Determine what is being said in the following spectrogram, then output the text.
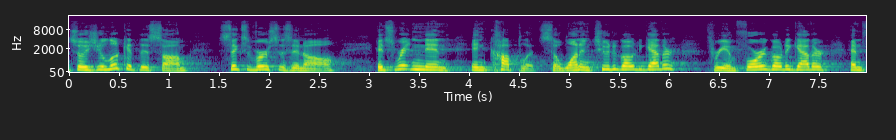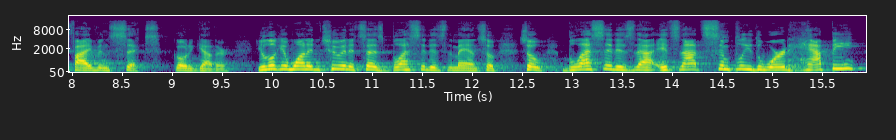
So as you look at this psalm, six verses in all, it's written in, in couplets. So one and two to go together, three and four go together, and five and six go together. You look at one and two, and it says, Blessed is the man. So, so blessed is that. It's not simply the word happy.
